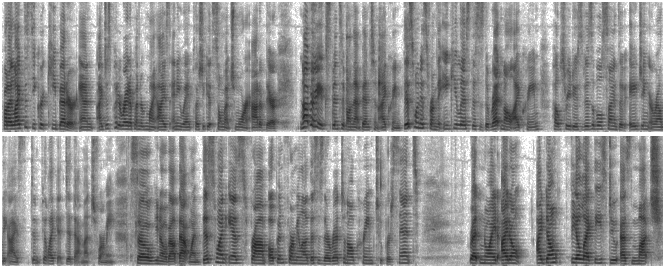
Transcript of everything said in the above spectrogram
but I like the secret key better. And I just put it right up under my eyes anyway. Plus you get so much more out of there. Not very expensive on that Benton eye cream. This one is from the INKEY List. This is the retinol eye cream. Helps reduce visible signs of aging around the eyes. Didn't feel like it did that much for me. So, you know about that one. This one is from Open Formula. This is their retinol cream 2%. Retinoid. I don't, I don't feel like these do as much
